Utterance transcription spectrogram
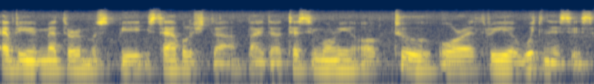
Every matter must be established by the testimony of two or three witnesses.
